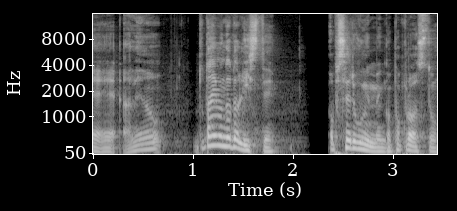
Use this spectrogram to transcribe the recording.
E, ale no, dodajmy go do listy. Obserwujmy go po prostu.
